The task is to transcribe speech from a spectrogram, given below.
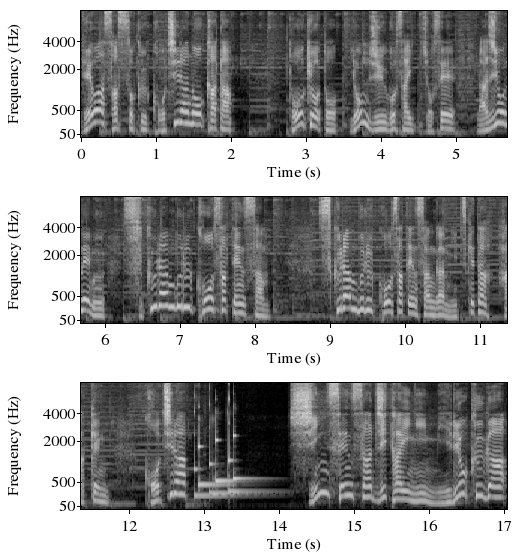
では早速こちらの方。東京都45歳女性ラジオネームスクランブル交差点さん。スクランブル交差点さんが見つけた発見。こちら。新鮮さ自体に魅力が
